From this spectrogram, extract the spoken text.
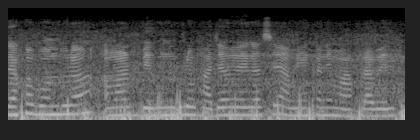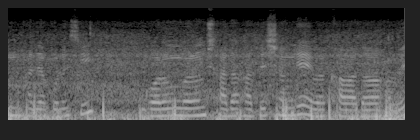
দেখো বন্ধুরা, আমার বেগুনগুলো ভাজা হয়ে গেছে, আমি এখানে মাকড়া বেগুন ভাজা করেছি। গরম গরম সাদা ভাতের সঙ্গে এবার খাওয়া দাওয়া হবে।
